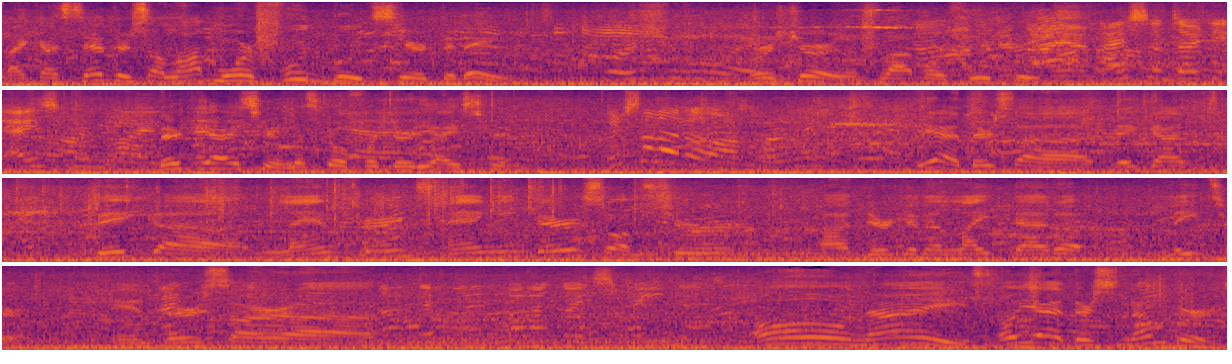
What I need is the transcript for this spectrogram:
Like I said, there's a lot more food booths here today. For sure. For sure, there's a lot more food booths. I saw dirty ice cream. guys. Dirty ice cream. Let's go for dirty ice cream. There's a lot of offer. Yeah, there's uh they got big uh, lanterns hanging there, so I'm sure uh, they're gonna light that up later. And there's our uh, oh nice. Oh yeah, there's numbers.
